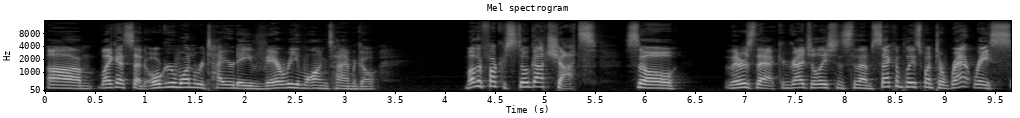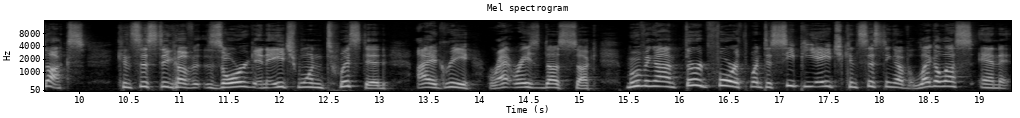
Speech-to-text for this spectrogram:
Um, like I said, Ogre 1 retired a very long time ago. Motherfucker still got shots. So there's that. Congratulations to them. Second place went to Rat Race Sucks, consisting of Zorg and H1 Twisted. I agree, Rat Race does suck. Moving on, third, fourth went to CPH, consisting of Legolas and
